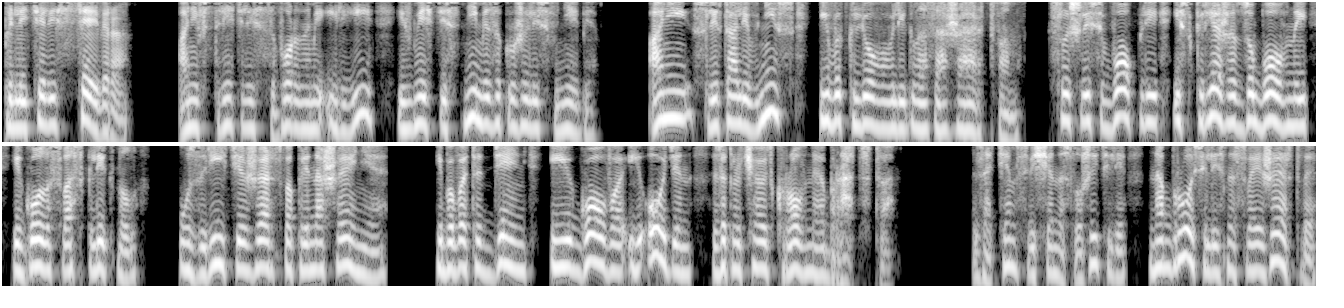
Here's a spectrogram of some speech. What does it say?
прилетели с севера. Они встретились с воронами Ильи и вместе с ними закружились в небе. Они слетали вниз и выклевывали глаза жертвам. Слышались вопли и скрежет зубовный, и голос воскликнул «Узрите жертвоприношение!» Ибо в этот день и Иегова, и Один заключают кровное братство. Затем священнослужители набросились на свои жертвы,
